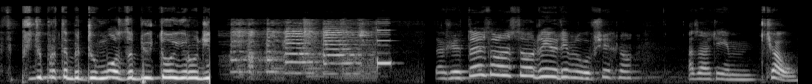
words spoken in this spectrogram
si přijdu pro tebe domů a zabiju tvoji rodinu. Takže to je to z toho David všechno. A zatím čau.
